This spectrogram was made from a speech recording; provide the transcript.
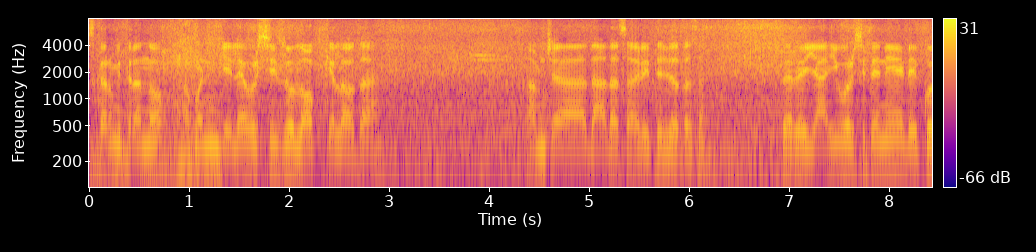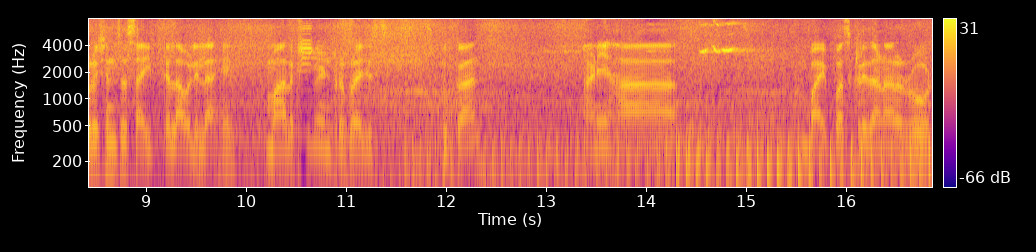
नमस्कार मित्रांनो आपण गेल्या वर्षी जो लॉक केला होता आमच्या दादाचा रितेश दादाचा तर याही वर्षी त्याने डेकोरेशनचं साहित्य लावलेलं आहे महालक्ष्मी एंटरप्राइजेस दुकान आणि हा बायपासकडे जाणारा रोड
